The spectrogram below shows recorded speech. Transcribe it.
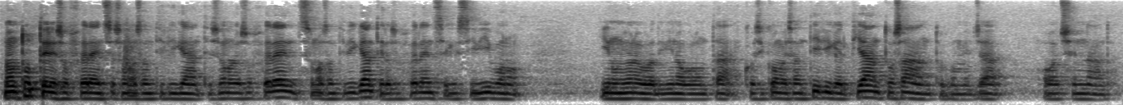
Non tutte le sofferenze sono santificanti, sono, sono santificanti le sofferenze che si vivono in unione con la divina volontà, così come santifica il pianto santo, come già ho accennato.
